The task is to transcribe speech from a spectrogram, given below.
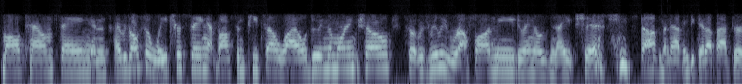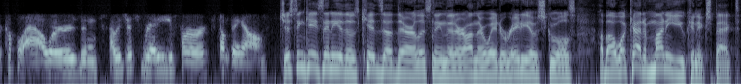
small town thing, and I was also waitressing at Boston Pizza while doing the morning show. So it was really rough on me doing those night shifts and stuff, and then having to get up after a couple hours. And I was just ready for something else. Just in case any of those kids out there are listening that are on their way to radio schools about what kind of money you can expect.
